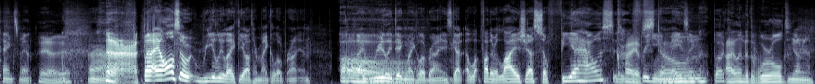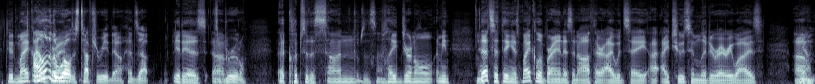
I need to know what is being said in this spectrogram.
Thanks, man. yeah. yeah. Ah. but I also really like the author Michael O'Brien. Oh, I really dig Michael O'Brien. He's got El- Father Elijah, Sophia House is Cry a freaking Stone, amazing book. Island of the World. You know what I mean? Dude, Michael Island of the World is tough to read, though. Heads up, It is. it's Um, brutal. Eclipse of the Sun, Eclipse of the Sun. Plague Journal. I mean, Yeah. that's the thing is Michael O'Brien as an author, I would say I, I choose him literary wise. Um,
